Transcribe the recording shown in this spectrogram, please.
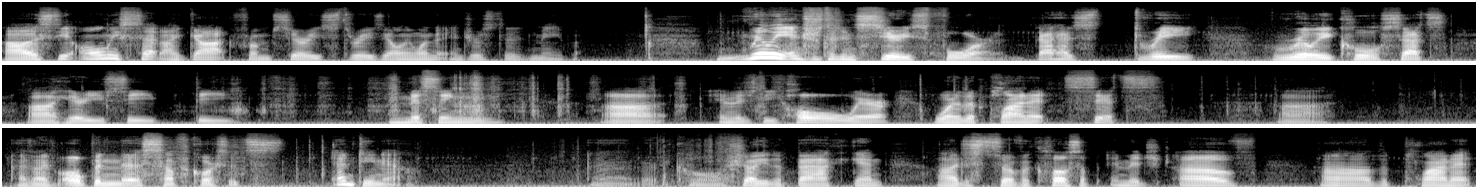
Uh, it's the only set I got from Series 3. It's the only one that interested me. But really interested in Series 4. That has three really cool sets. Uh, here you see the missing uh, image, the hole where where the planet sits. Uh, as I've opened this, of course, it's empty now. Uh, very cool. I'll show you the back again. Uh, just sort of a close-up image of uh, the planet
